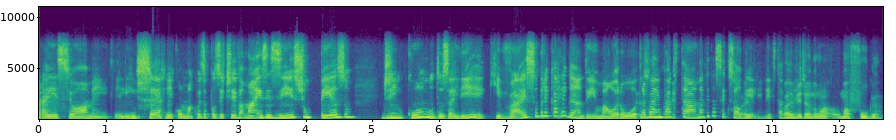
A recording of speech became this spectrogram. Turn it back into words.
para esse homem, ele enxergue como uma coisa positiva, mas existe um peso de incômodos ali que vai sobrecarregando e uma hora ou outra Exatamente. vai impactar na vida sexual vai, dele, inevitavelmente. Vai virando uma, uma fuga.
